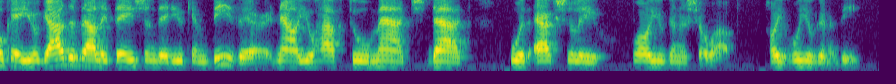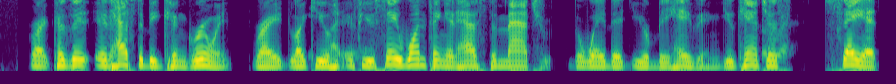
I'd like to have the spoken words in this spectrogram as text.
okay you got the validation that you can be there. Now you have to match that with actually how you're going to show up how who you're going to be. Right because it, it has to be congruent right? Like you if you say one thing it has to match the way that you're behaving. You can't Correct. just say it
